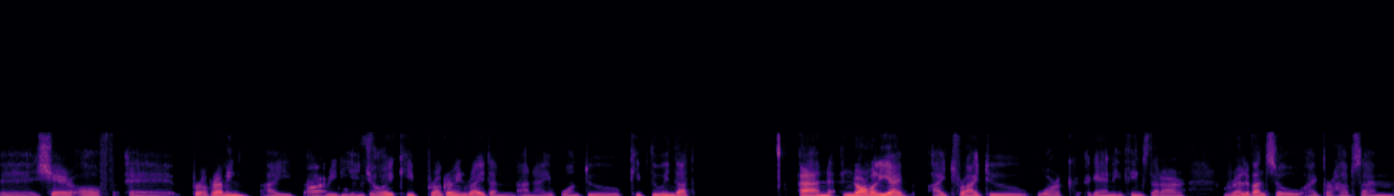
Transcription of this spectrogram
uh, share of uh, programming. I, I really enjoy keep programming, right? And and I want to keep doing that. And normally I I try to work again in things that are relevant. So I perhaps I'm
